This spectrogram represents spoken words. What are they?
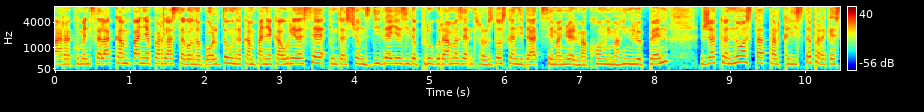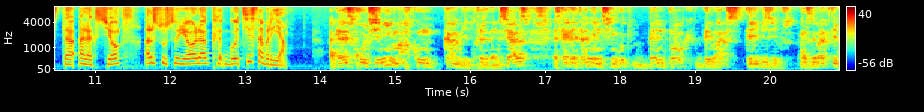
Ara comença la campanya per la segona volta, una campanya que hauria de ser confrontacions d'idees i de programes entre els dos candidats, Emmanuel Macron i Marine Le Pen, ja que no ha estat alcalista per aquesta elecció el sociòleg Gauthier Sabrià. Aquest escrutini marca un canvi presidencials és que aquest any hem tingut ben poc debats televisius. Els debats que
